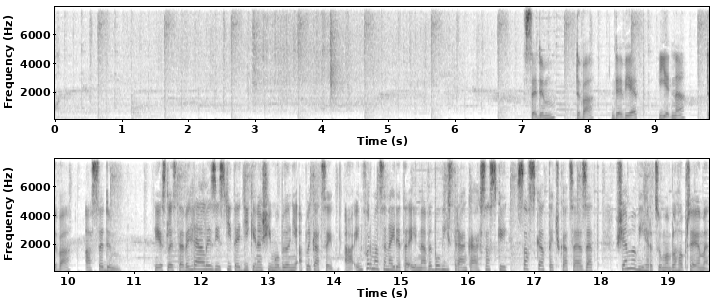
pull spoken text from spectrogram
Sedm, dva, devět, jedna, dva a sedm. Jestli jste vyhráli, zjistíte díky naší mobilní aplikaci a informace najdete i na webových stránkách Sasky saska.cz. Všem výhercům blahopřejeme.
